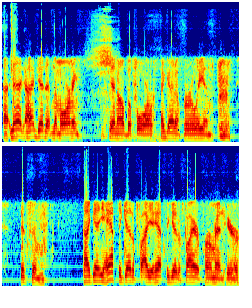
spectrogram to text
I did, I did it in the morning, you know, before I got up early and did some. I get you have to get a fire. you have to get a fire permit here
